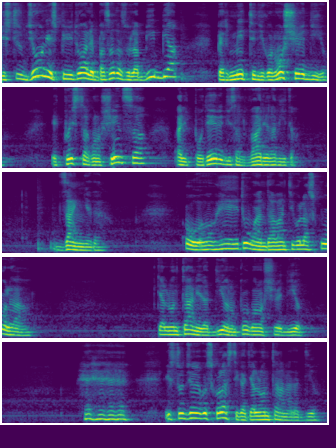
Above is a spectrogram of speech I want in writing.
l'istruzione spirituale basata sulla Bibbia permette di conoscere Dio e questa conoscenza ha il potere di salvare la vita. Zagnete. Oh, e tu andai avanti con la scuola, ti allontani da Dio, non puoi conoscere Dio. L'istruzione scolastica ti allontana da Dio.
